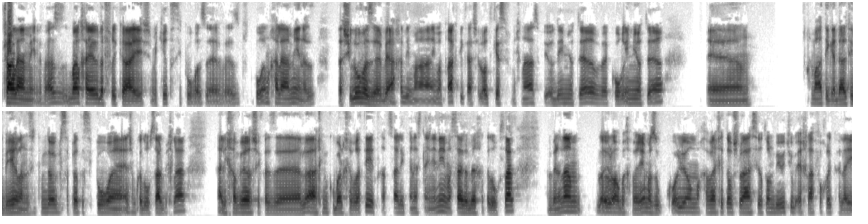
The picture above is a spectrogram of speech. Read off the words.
אפשר להאמין, ואז בא לך ילד אפריקאי שמכיר את הסיפור הזה, וזה גורם לך להאמין, אז השילוב הזה ביחד עם, ה, עם הפרקטיקה של עוד כסף נכנס, ויודעים יותר וקוראים יותר. אה, אמרתי, גדלתי באירלנד, אז אני תמיד אוהב לספר את הסיפור, אה, אין שם כדורסל בכלל. היה לי חבר שכזה לא היה הכי מקובל חברתית, רצה להיכנס לעניינים, עשה את זה דרך הכדורסל. הבן אדם, לא היו לו הרבה חברים, אז הוא כל יום, החבר הכי טוב שלו היה סרטון ביוטיוב איך להפוך לקלעי.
